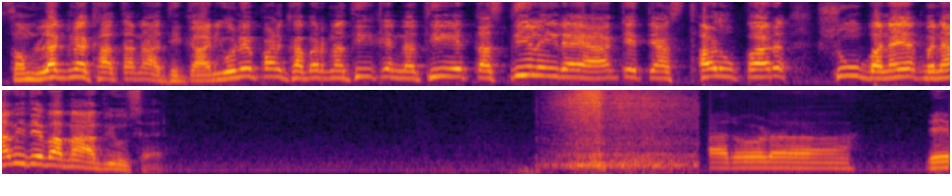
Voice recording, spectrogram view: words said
સંલગ્ન ખાતાના અધિકારીઓને પણ ખબર નથી કે નથી એ તસ્દી લઈ રહ્યા કે ત્યાં સ્થળ ઉપર શું બનાવી દેવામાં આવ્યું છે. આ રોડ બે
